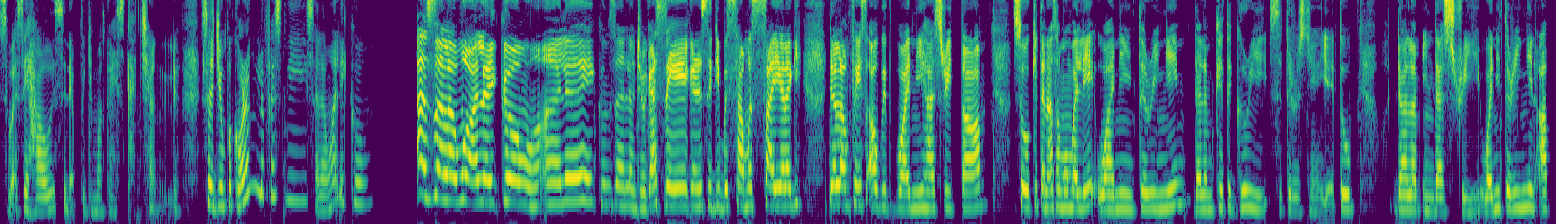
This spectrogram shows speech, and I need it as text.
sebab saya haus saya nak pergi makan ais kacang dulu. So jumpa korang lepas ni. Assalamualaikum. Assalamualaikum. Waalaikumsalam. Terima kasih kerana sedi bersama saya lagi Dalam Face Out with Wani Hasrita. So kita nak sambung balik. Wani teringin dalam kategori seterusnya Iaitu dalam industri. Wani teringin apa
